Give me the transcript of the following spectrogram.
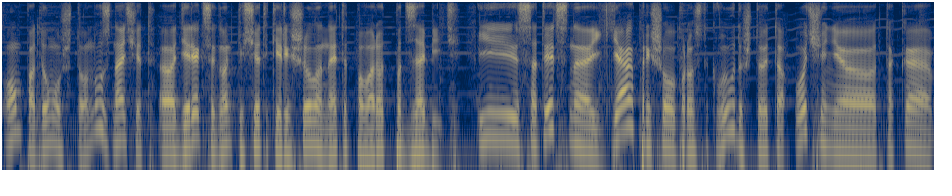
он подумал, что, ну, значит, э, дирекция гонки все-таки решила на этот поворот подзабить. И, соответственно, я пришел просто к выводу, что это очень э, такая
